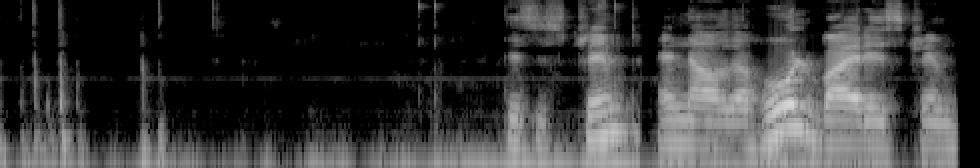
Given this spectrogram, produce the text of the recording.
This is trimmed and now the whole wire is trimmed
